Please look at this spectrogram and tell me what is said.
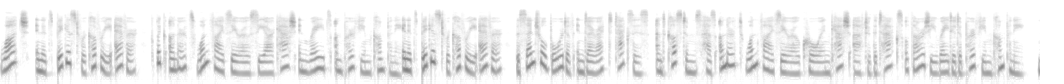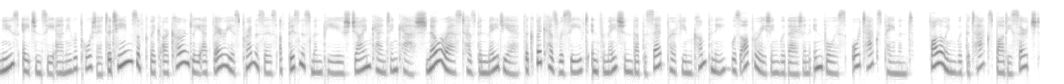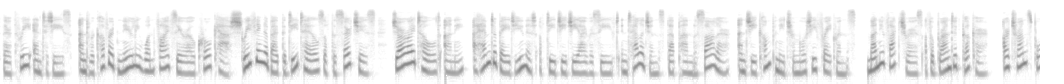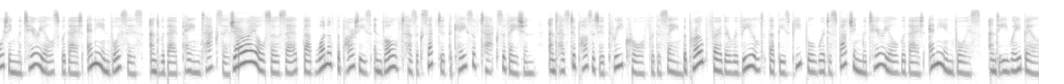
Watch, in its biggest recovery ever, CBIC unearths 150 CR cash in raids on perfume company. In its biggest recovery ever, the Central Board of Indirect Taxes and Customs has unearthed 150 crore in cash after the tax authority raided a perfume company. News agency ANI reported. The teams of CBIC are currently at various premises of businessman Piyush Jain counting cash. No arrest has been made yet. The CBIC has received information that the said perfume company was operating without an invoice or tax payment. Following with the tax body searched their three entities and recovered nearly 150 crore cash. Briefing about the details of the searches, Johri told ANI, Ahmedabad unit of DGGI received intelligence that Pan Masala and G Company Trimurti Fragrance, manufacturers of a are transporting materials without any invoices and without paying taxes. Johri also said that one of the parties involved has accepted the case of tax evasion and has deposited 3 crore for the same. The probe further revealed that these people were dispatching material without any invoice and e-way bill.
